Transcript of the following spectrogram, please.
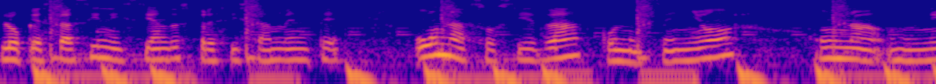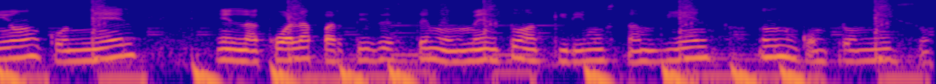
lo que estás iniciando es precisamente una sociedad con el Señor, una unión con Él, en la cual a partir de este momento adquirimos también un compromiso.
